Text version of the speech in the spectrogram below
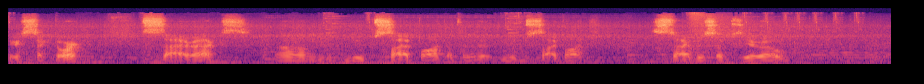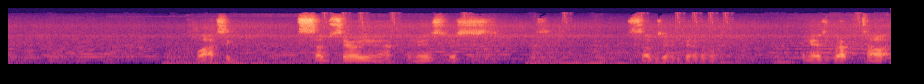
Here's Sector, Cyrax, um, Noob Saibot alternative, Noob Saibot, Cyber Sub-Zero, Classic Sub-Zero, yeah, and it's just Sub-Zero in general. And there's Reptile,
